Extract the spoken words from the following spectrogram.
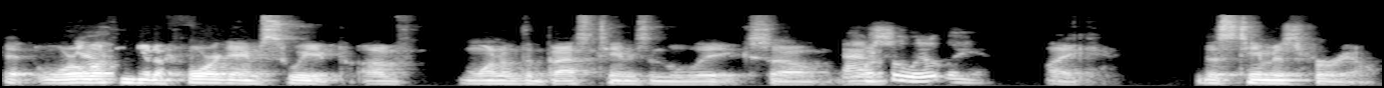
it, we're yeah. looking at a four-game sweep of one of the best teams in the league. So absolutely, what, like this team is for real.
